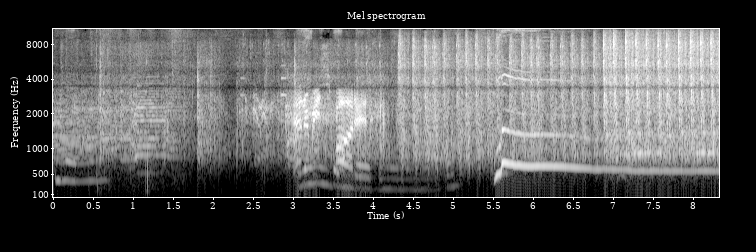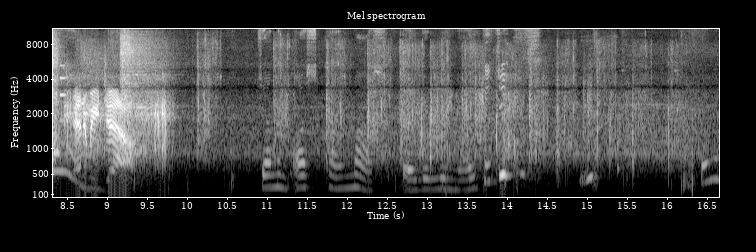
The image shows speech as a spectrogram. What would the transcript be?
güvenliği. Enemy spotted. Enemy down. Canım az kalmaz. Öldürdüm ya. Gece... Oğlum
